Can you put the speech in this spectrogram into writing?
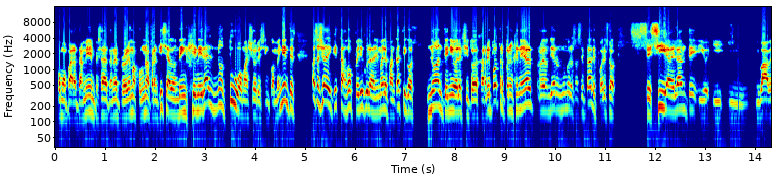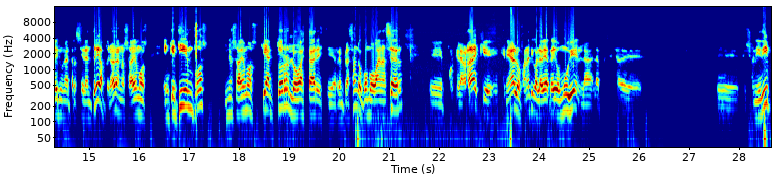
como para también empezar a tener problemas con una franquicia donde en general no tuvo mayores inconvenientes, más allá de que estas dos películas de Animales Fantásticos no han tenido el éxito de Harry Potter, pero en general redondearon números aceptables, por eso se sigue adelante y, y, y va a haber una tercera entrega, pero ahora no sabemos en qué tiempos y no sabemos qué actor lo va a estar este, reemplazando, cómo van a ser, eh, porque la verdad es que en general a los fanáticos le había caído muy bien la, la presencia de, de, Johnny Depp,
